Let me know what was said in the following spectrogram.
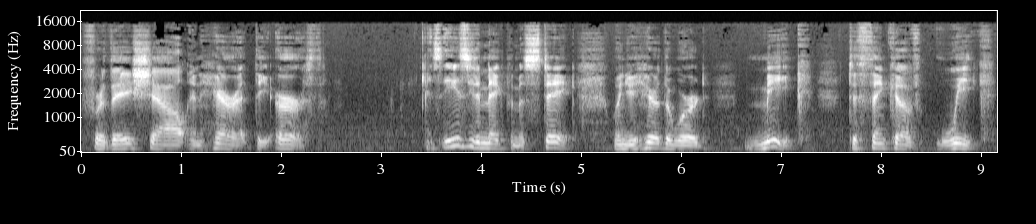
for they shall inherit the earth. It's easy to make the mistake when you hear the word meek to think of weak.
